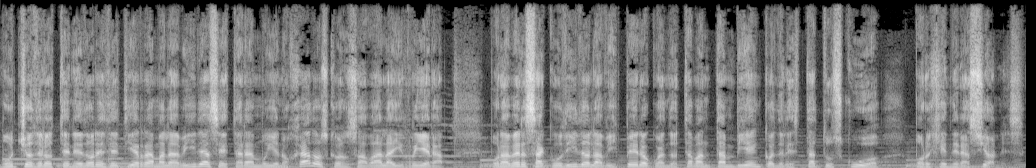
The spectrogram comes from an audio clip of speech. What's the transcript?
Muchos de los tenedores de tierra malavidas estarán muy enojados con Zavala y Riera por haber sacudido el avispero cuando estaban tan bien con el status quo por generaciones.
